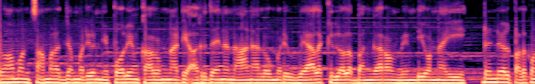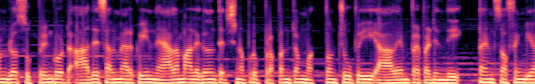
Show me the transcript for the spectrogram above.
రోమన్ సామ్రాజ్యం మరియు నెపోలియన్ కాలం నాటి అరుదైన నాణాలు మరియు వేల కిలోల బంగారం వెండి ఉన్నాయి. రెండు వేల పదకొండులో సుప్రీంకోర్టు ఆదేశాల మేరకు ఈ నేలమాలికలను తెరిచినప్పుడు ప్రపంచం మొత్తం చూపు ఈ ఆలయంపై పడింది. టైమ్స్ ఆఫ్ ఇండియా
